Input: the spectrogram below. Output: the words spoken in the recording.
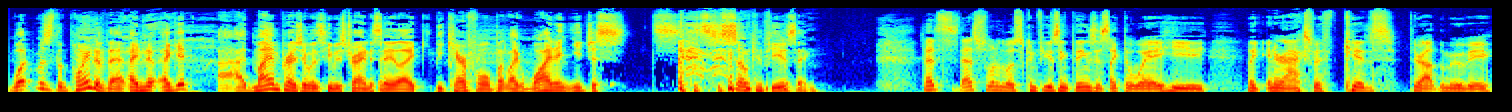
what was the point of that? I know. I get. I, my impression was he was trying to say like, be careful, but like, why didn't you just? It's just so confusing. That's that's one of the most confusing things. Is like the way he like interacts with kids throughout the movie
